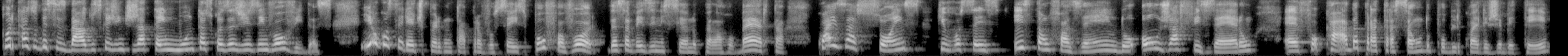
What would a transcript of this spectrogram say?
por causa desses dados que a gente já tem muitas coisas desenvolvidas. E eu gostaria de perguntar para vocês, por favor, dessa vez iniciando pela Roberta, quais ações que vocês estão fazendo ou já fizeram é, focada para atração do público LGBT?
